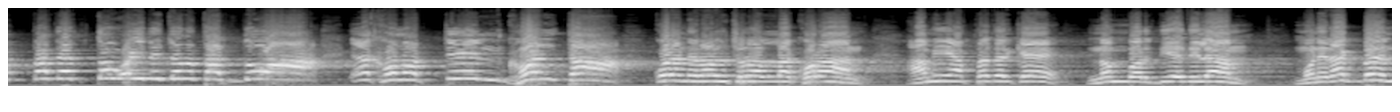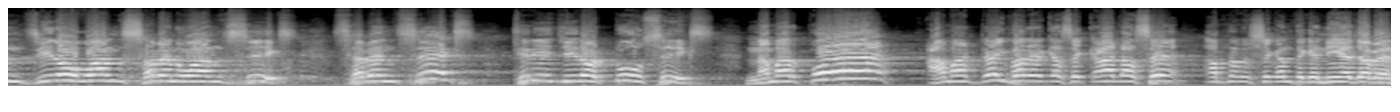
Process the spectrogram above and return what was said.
আপনাদের তৌহিদি জনতার দোয়া, এখনও তিন ঘণ্টা কোরআনের আলোচনা আল্লাহ কোরআন আমি আপনাদেরকে নম্বর দিয়ে দিলাম মনে রাখবেন zero one seven one six seven six three zero two six নামার পরে আমার ড্রাইভারের কাছে কার্ড আছে, আপনারা সেখান থেকে নিয়ে যাবেন।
